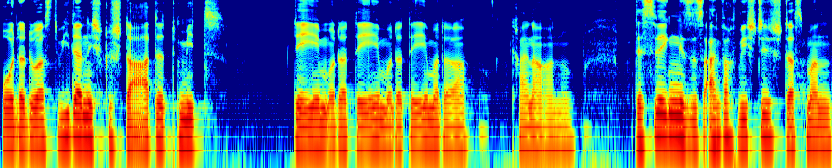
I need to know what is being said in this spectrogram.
Oder du hast wieder nicht gestartet mit dem oder dem oder dem oder keine Ahnung. Deswegen ist es einfach wichtig, dass man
